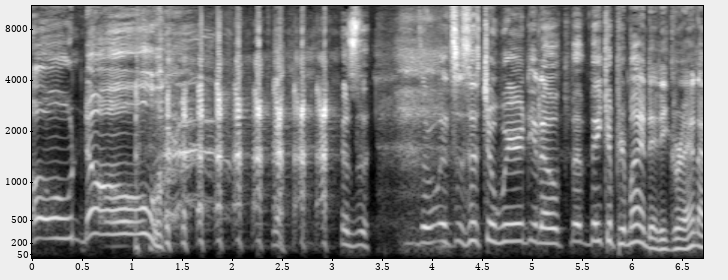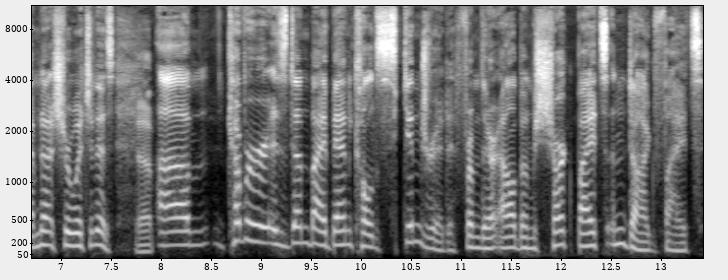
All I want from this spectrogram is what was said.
"Oh no." it's, a- it's such a weird, you know. Make up your mind, Eddie Grant. I'm not sure which it is. Yep. Um, cover is done by a band called Skindred from their album Shark Bites and Dog Fights.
